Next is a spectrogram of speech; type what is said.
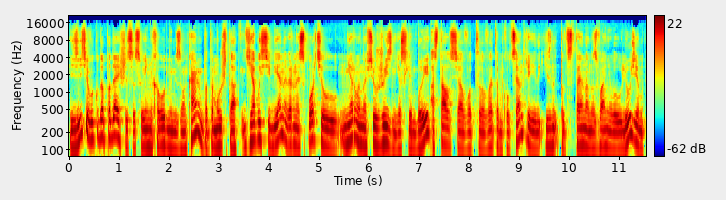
идите вы куда подальше со своими холодными звонками, потому что я бы себе, наверное, испортил нервы на всю жизнь, если бы бы остался вот в этом колл-центре и постоянно названивал людям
